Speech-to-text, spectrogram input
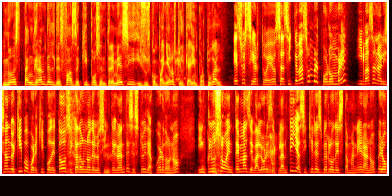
no es tan grande el desfaz de equipos entre Messi y sus compañeros que el que hay en Portugal. Eso es cierto, ¿eh? O sea, si te vas hombre por hombre y vas analizando equipo por equipo de todos y cada uno de los integrantes, estoy de acuerdo, ¿no? Incluso en temas de valores de plantilla, si quieres verlo de esta manera, ¿no? Pero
